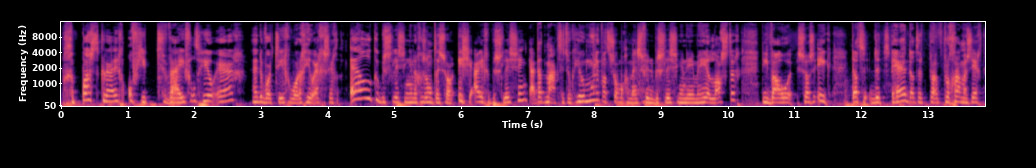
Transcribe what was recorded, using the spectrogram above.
gepast krijgen. Of je twijfelt heel erg. er wordt tegenwoordig heel erg gezegd: elke beslissing in de gezondheidszorg is je eigen beslissing. Ja, dat maakt het ook heel moeilijk, want sommige mensen vinden beslissingen nemen heel lastig. Die wouden, zoals ik, dat, het, dat het programma zegt:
